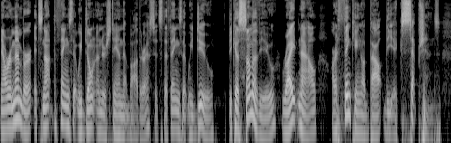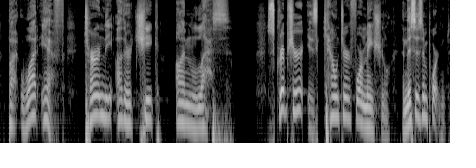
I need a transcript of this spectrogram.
Now remember, it's not the things that we don't understand that bother us, it's the things that we do. Because some of you right now are thinking about the exceptions. But what if turn the other cheek unless. Scripture is counterformational. and this is important,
